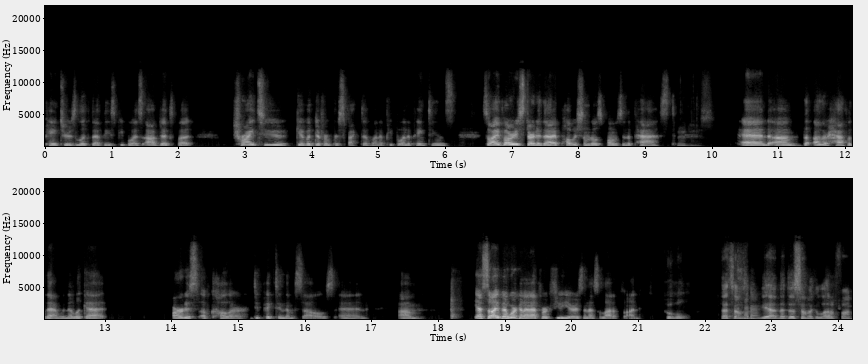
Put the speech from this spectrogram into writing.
painters looked at these people as objects, but try to give a different perspective on the people in the paintings. So I've already started that. I published some of those poems in the past. Nice. And um, the other half of that, I'm going to look at artists of color depicting themselves. And um, yeah, so I've been working on that for a few years, and that's a lot of fun. Cool. That sounds like, yeah, that does sound like a lot of fun.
